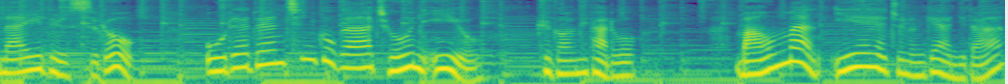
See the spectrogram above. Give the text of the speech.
나이 들수록 오래된 친구가 좋은 이유, 그건 바로 마음만 이해해 주는 게 아니라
